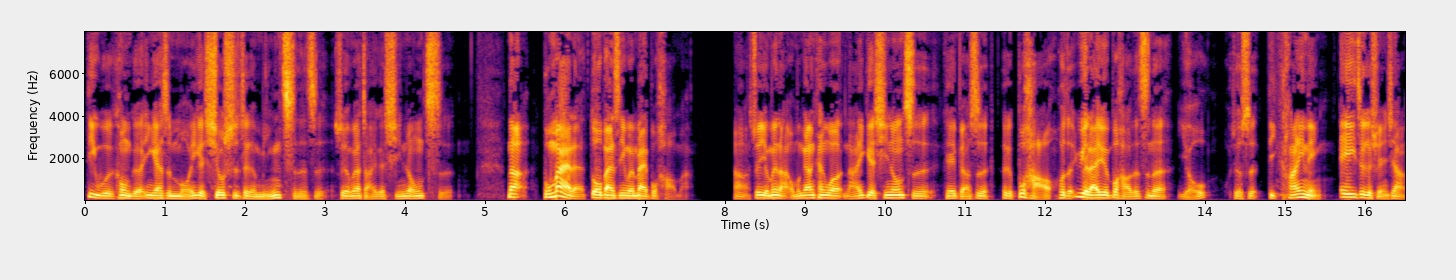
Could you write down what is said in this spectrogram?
第五个空格应该是某一个修饰这个名词的字，所以我们要找一个形容词。那不卖了，多半是因为卖不好嘛，啊，所以有没有哪我们刚刚看过哪一个形容词可以表示这个不好或者越来越不好的字呢？有，就是 declining A 这个选项。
